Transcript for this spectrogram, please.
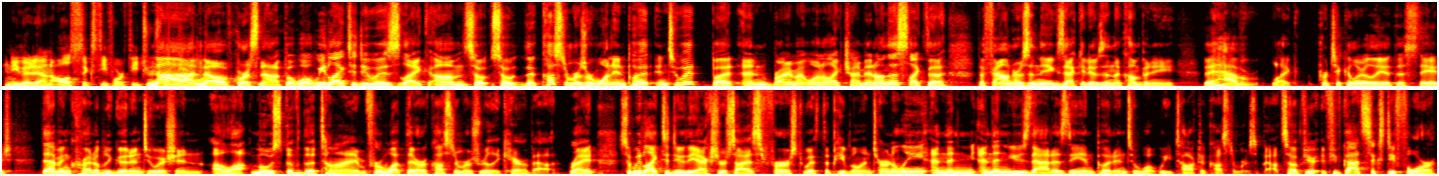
And you go down all 64 features. one Nah, one. no, of course not. But what we like to do is like, um, so so the customers are one input into it, but and Brian might want to like chime in on this. Like the the founders and the executives in the company, they have like particularly at this stage, they have incredibly good intuition a lot most of the time for what their customers really care about, right? So we like to do the exercise first with the people internally and then and then use that as the input into what we talk to customers about. So if you if you've got 64,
